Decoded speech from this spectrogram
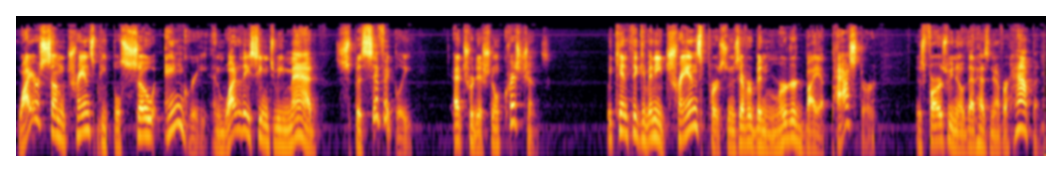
Why are some trans people so angry, and why do they seem to be mad specifically at traditional Christians? We can't think of any trans person who's ever been murdered by a pastor. As far as we know, that has never happened.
